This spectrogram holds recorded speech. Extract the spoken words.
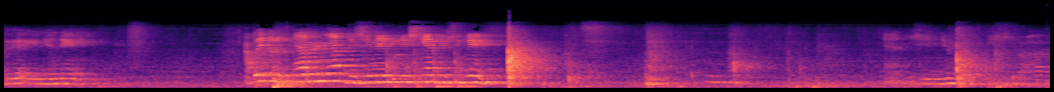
kayak ini nih. Apa itu? Tulisnya di sini tulisnya di sini. Nah, di sini istirahat.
